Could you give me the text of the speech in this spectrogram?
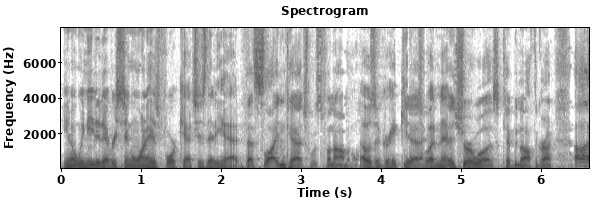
you know we needed every single one of his four catches that he had. That sliding catch was phenomenal. That was a great catch, yeah, wasn't it? It sure was, keeping it off the ground. Uh,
